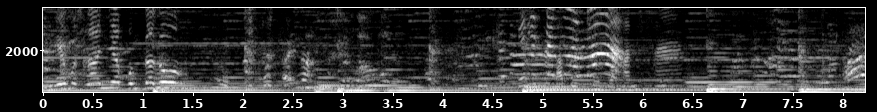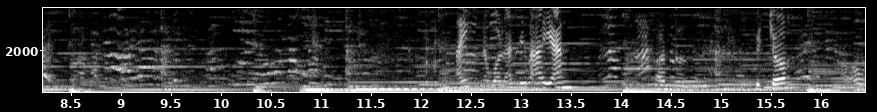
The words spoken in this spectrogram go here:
Bigyan mo sa kanya, pundalong. Papicture pa kami, ha? Si Ryan. Andun. Picture? Oo.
